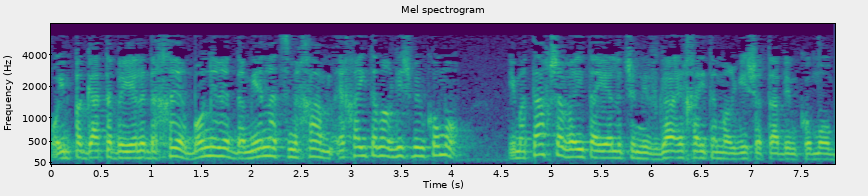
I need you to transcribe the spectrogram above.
או אם פגעת בילד אחר, בוא נראה, דמיין לעצמך איך היית מרגיש במקומו. אם אתה עכשיו היית ילד שנפגע, איך היית מרגיש אתה במקומו ב-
